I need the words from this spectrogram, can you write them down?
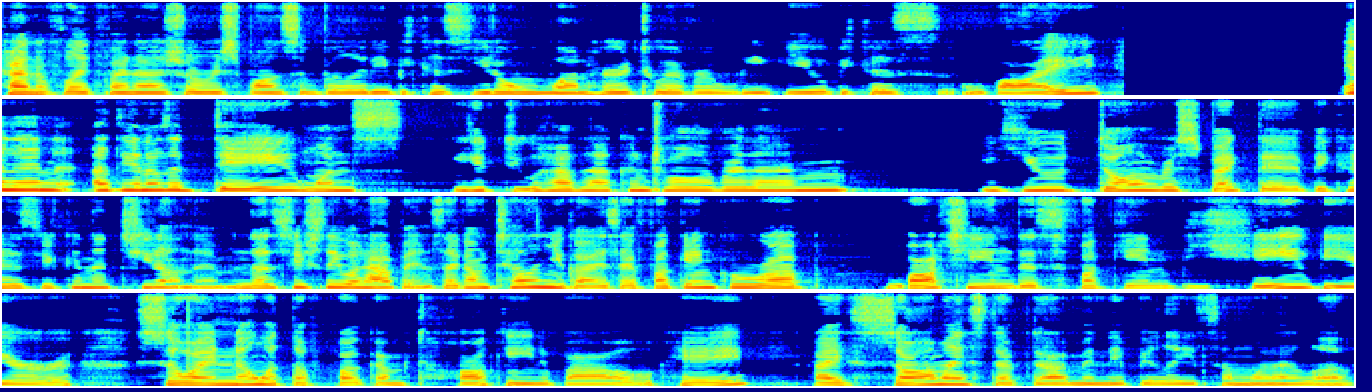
kind of like financial responsibility because you don't want her to ever leave you because why? And then at the end of the day, once you do have that control over them, you don't respect it because you're gonna cheat on them. And that's usually what happens. Like I'm telling you guys, I fucking grew up watching this fucking behavior, so I know what the fuck I'm talking about, okay? I saw my stepdad manipulate someone I love,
